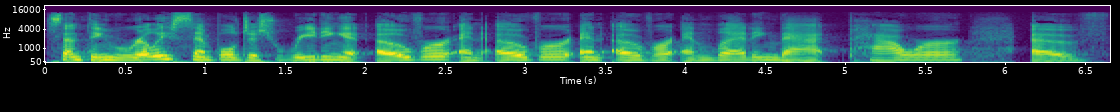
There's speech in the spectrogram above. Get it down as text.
Something really simple, just reading it over and over and over and letting that power of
